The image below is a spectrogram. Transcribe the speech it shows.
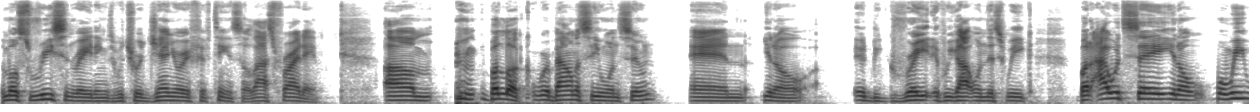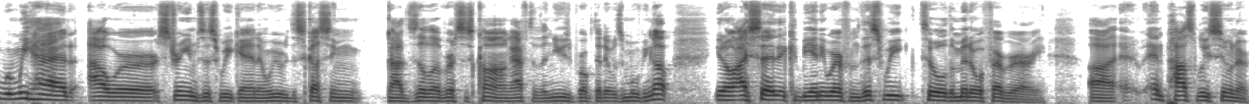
the most recent ratings, which were January 15th, so last Friday. Um, but look, we're bound to see one soon, and you know it'd be great if we got one this week. But I would say, you know, when we when we had our streams this weekend and we were discussing Godzilla versus Kong after the news broke that it was moving up, you know, I said it could be anywhere from this week till the middle of February, uh, and possibly sooner.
